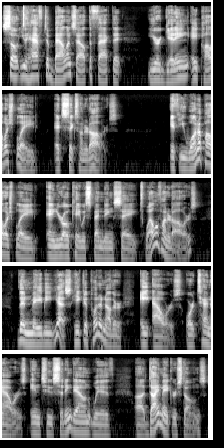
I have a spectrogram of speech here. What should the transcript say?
So you have to balance out the fact that you're getting a polished blade at $600. If you want a polished blade and you're okay with spending, say, $1,200, then maybe, yes, he could put another eight hours or 10 hours into sitting down with uh, die maker stones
